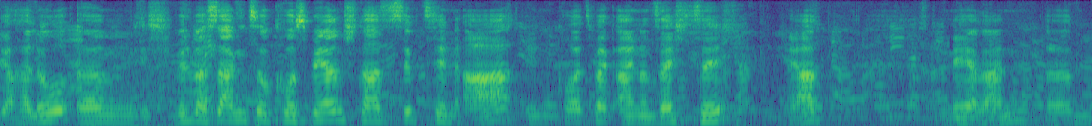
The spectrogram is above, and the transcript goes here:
ja, hallo. Ähm, ich will was sagen zur Großbärenstraße 17a in Kreuzberg 61. Ja, näher ran. Ähm,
